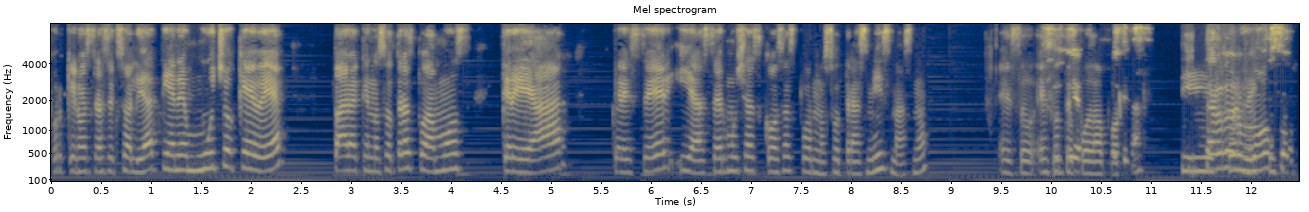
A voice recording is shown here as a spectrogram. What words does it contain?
porque nuestra sexualidad tiene mucho que ver para que nosotras podamos crear, crecer y hacer muchas cosas por nosotras mismas, ¿no? Eso, eso te puedo aportar. Sí, algo hermoso.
